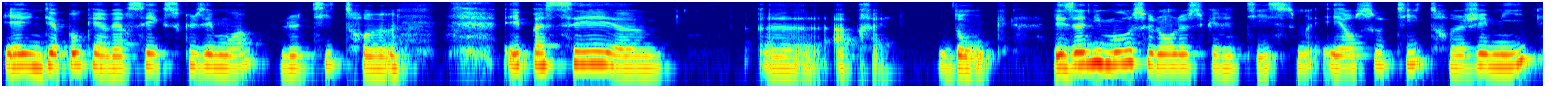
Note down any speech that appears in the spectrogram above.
il y a une diapo qui est inversée, excusez-moi, le titre euh, est passé euh, après. Donc, les animaux selon le spiritisme, et en sous-titre, j'ai mis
